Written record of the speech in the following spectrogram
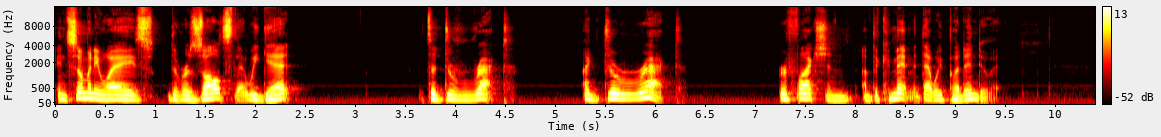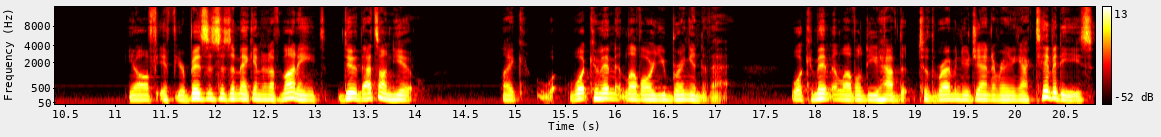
in so many ways, the results that we get, it's a direct, a direct reflection of the commitment that we put into it. You know, if, if your business isn't making enough money, dude, that's on you. Like, wh- what commitment level are you bringing to that? What commitment level do you have to the revenue generating activities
